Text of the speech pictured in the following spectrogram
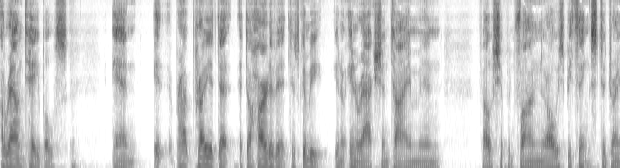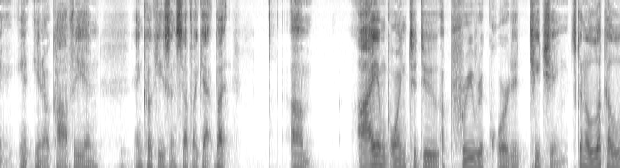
around tables, and it, probably at the at the heart of it, there's going to be you know interaction time and fellowship and fun. There'll always be things to drink, you know, coffee and and cookies and stuff like that. But I am going to do a pre-recorded teaching. It's going to look a,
